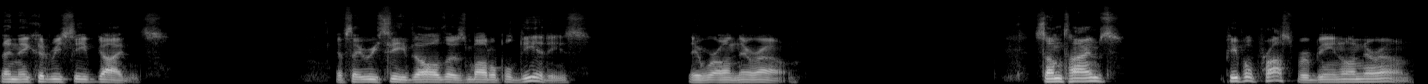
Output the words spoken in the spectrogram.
then they could receive guidance. If they received all those multiple deities, they were on their own. Sometimes people prosper being on their own.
